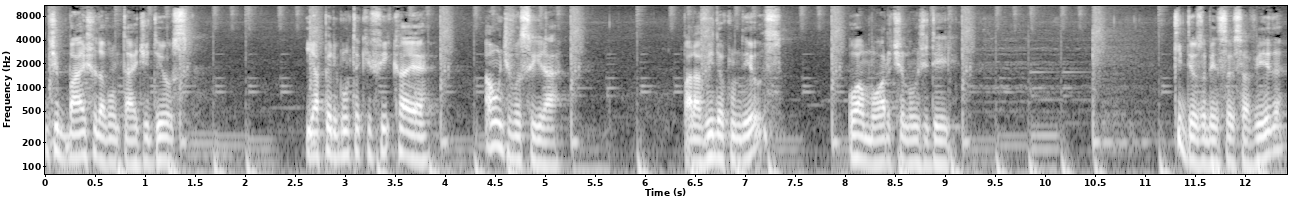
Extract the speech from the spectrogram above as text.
debaixo da vontade de Deus. E a pergunta que fica é: aonde você irá? Para a vida com Deus ou a morte longe dele? Que Deus abençoe sua vida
